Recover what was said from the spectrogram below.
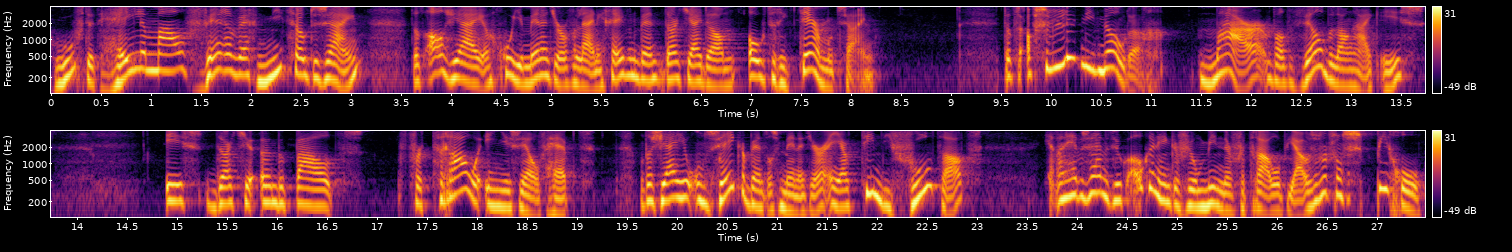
hoeft het helemaal verreweg niet zo te zijn dat als jij een goede manager of een leidinggevende bent, dat jij dan autoritair moet zijn. Dat is absoluut niet nodig. Maar wat wel belangrijk is, is dat je een bepaald vertrouwen in jezelf hebt. Want als jij heel onzeker bent als manager en jouw team die voelt dat, ja, dan hebben zij natuurlijk ook in één keer veel minder vertrouwen op jou. Is een soort van spiegel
